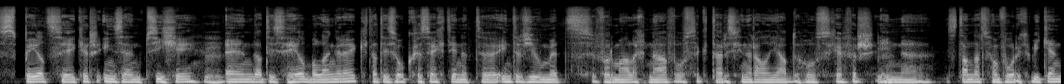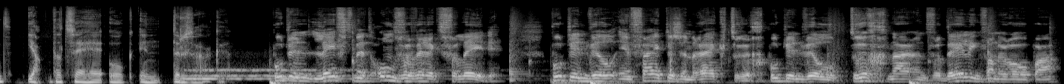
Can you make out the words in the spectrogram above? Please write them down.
speelt zeker in zijn psyche mm -hmm. en dat is heel belangrijk. Dat is ook gezegd in het uh, interview met voormalig NAVO-secretaris-generaal Jaap de Hoos Scheffer mm -hmm. in uh, Standaard van vorig weekend. Ja, dat zei hij ook in Ter Zake. Poetin leeft met onverwerkt verleden. Poetin wil in feite zijn rijk terug. Poetin wil terug naar een verdeling van Europa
